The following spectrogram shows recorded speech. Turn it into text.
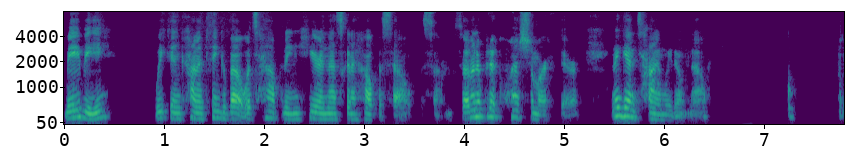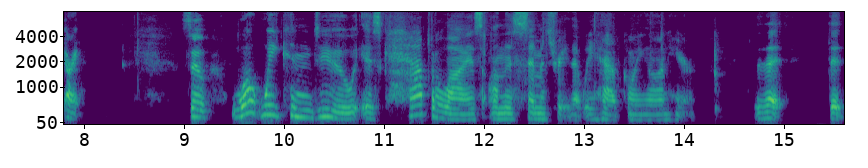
maybe we can kind of think about what's happening here and that's going to help us out some. So I'm going to put a question mark there. And again, time we don't know. All right, so what we can do is capitalize on this symmetry that we have going on here. That, that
